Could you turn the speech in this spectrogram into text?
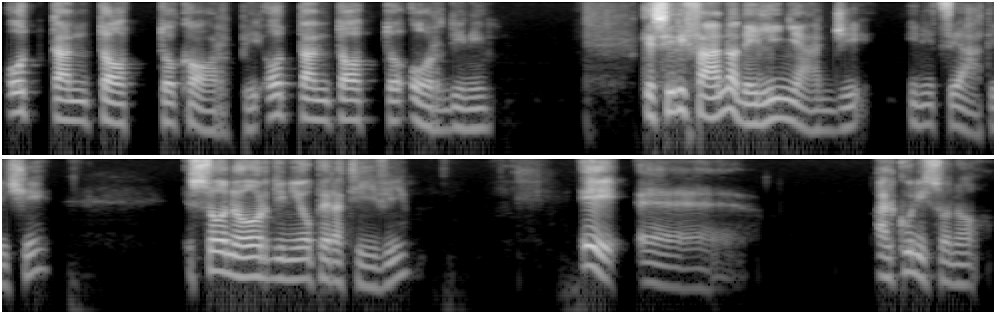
88 corpi, 88 ordini che si rifanno a dei lignaggi iniziatici, sono ordini operativi e eh, alcuni sono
